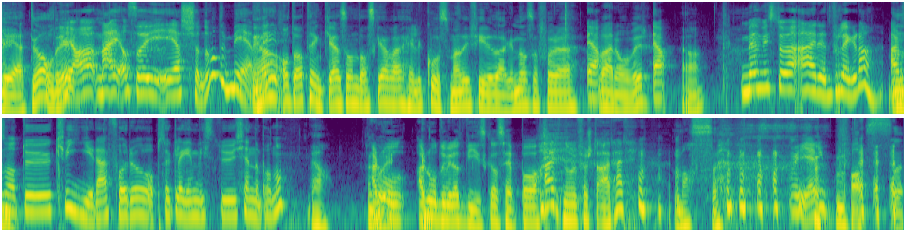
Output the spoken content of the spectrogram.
vet jo aldri. Ja, nei, altså, jeg skjønner hva du mener. Ja, og da tenker jeg sånn, da skal jeg heller kose meg de fire dagene, og så får det Ja. være over. Ja. Ja. Men hvis du er redd for leger, da? Er det Mm. sånn at du kvier deg for å oppsøke legen hvis du kjenner på noe? ja. Er det, noe, er det noe du vil at vi skal se på her, når vi først er her? Masse. Hjelp. Masse.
